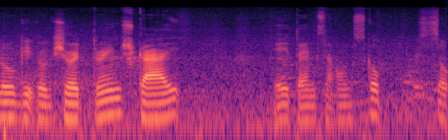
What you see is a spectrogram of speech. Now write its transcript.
Logi kog short range kay 8 times na akong scope. So,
